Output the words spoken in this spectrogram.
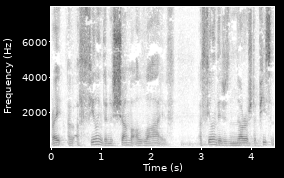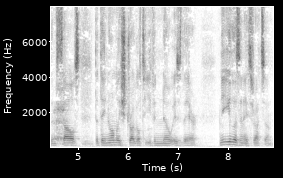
Right? A, a feeling their neshama alive. A feeling they just nourished a piece of themselves that they normally struggle to even know is there. Ne'ilah is an Eis Ratzon.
